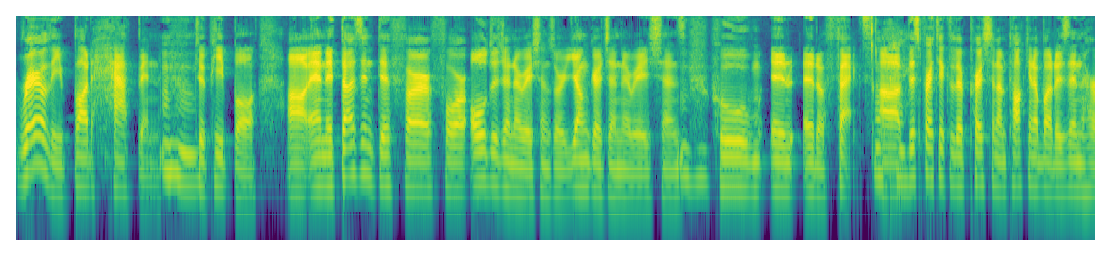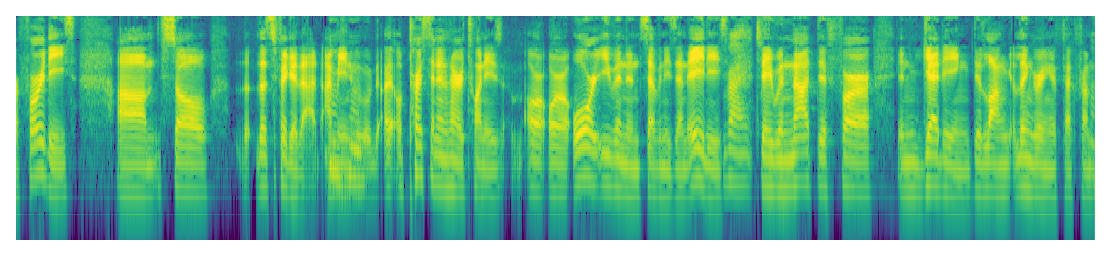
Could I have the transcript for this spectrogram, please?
rarely but happen to people. Uh, and it doesn't differ for older generations or younger generations whom it, it affects. Uh, this particular person I'm talking about is in her 40s. Um, so let's figure that. I mean, a, person in her 20s or, or, or even in 70s and 80s, Right. they would not differ in getting the long, lingering effect from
